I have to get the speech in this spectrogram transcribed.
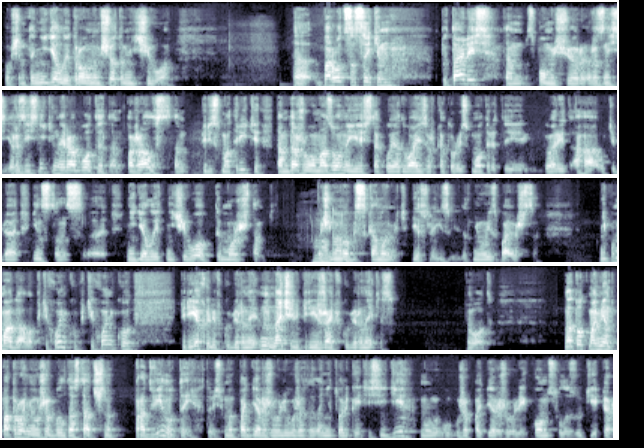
в общем-то, не делает ровным счетом ничего. Э, бороться с этим пытались, там, с помощью разъяснительной работы, там, пожалуйста, там, пересмотрите. Там даже у Амазона есть такой адвайзер, который смотрит и говорит, ага, у тебя инстанс э, не делает ничего, ты можешь там ну, очень да. много сэкономить, если из, от него избавишься. Не помогало. Потихоньку, потихоньку переехали в Kubernetes, ну, начали переезжать в Kubernetes. Вот. На тот момент Патроне уже был достаточно продвинутый, то есть мы поддерживали уже тогда не только эти CD, мы уже поддерживали и консул, и Zookeeper,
